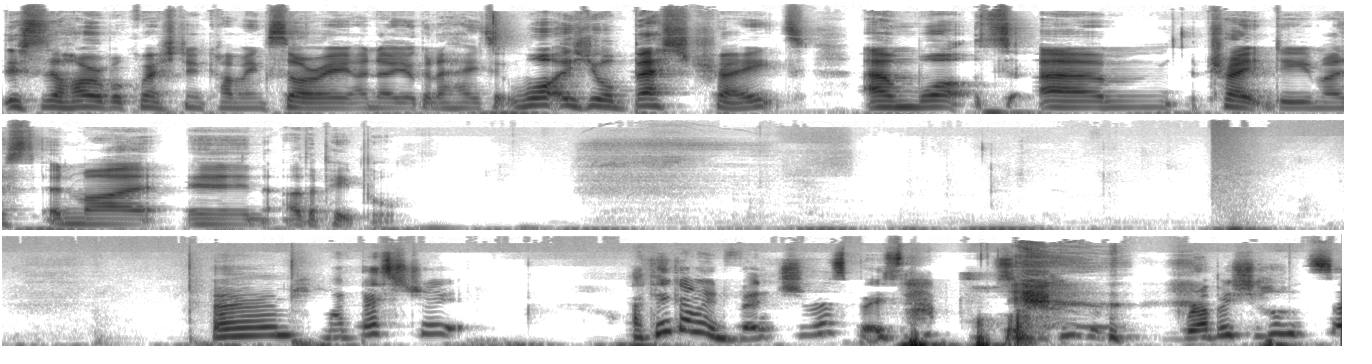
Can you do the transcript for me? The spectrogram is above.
This is a horrible question coming. Sorry, I know you're going to hate it. What is your best trait, and what um, trait do you most admire in other people? Um, my best trait, I think I'm adventurous, but is that rubbish answer?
